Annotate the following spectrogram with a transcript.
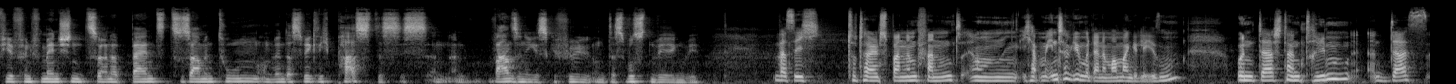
vier, fünf Menschen zu einer Band zusammentun. Und wenn das wirklich passt, das ist ein, ein wahnsinniges Gefühl. Und das wussten wir irgendwie. Was ich total spannend fand, ähm, ich habe ein Interview mit deiner Mama gelesen. Und da stand drin, dass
